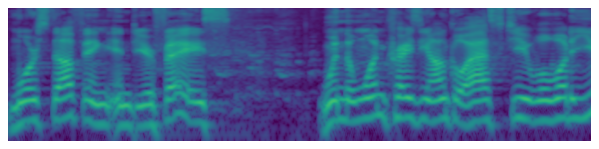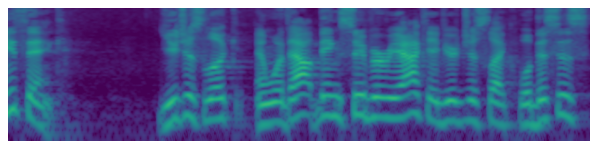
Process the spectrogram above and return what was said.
more stuffing into your face, when the one crazy uncle asks you, "Well, what do you think?" You just look and without being super reactive, you're just like, "Well, this is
